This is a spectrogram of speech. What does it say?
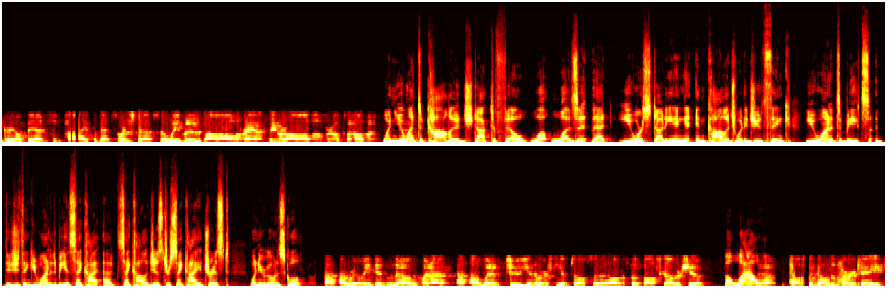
drill bits and pipe and that sort of stuff. So we moved all around. We were all over Oklahoma. When you yeah. went to college, Dr. Phil, what was it that you were studying in college? What did you think you wanted to be? Did you think you wanted to be a, psychi- a psychologist or psychiatrist when you were going to school? I, I really didn't know. When I, I went to University of Tulsa on a football scholarship. Oh wow! And, uh, Tulsa Golden Hurricanes,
